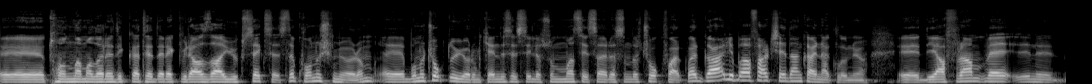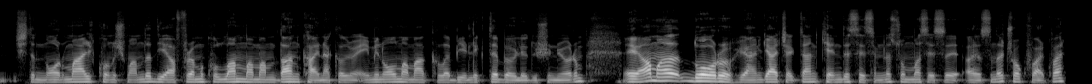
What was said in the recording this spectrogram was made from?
e, tonlamalara dikkat ederek biraz daha yüksek sesle konuşmuyorum. E, bunu çok duyuyorum. Kendi sesiyle sunma sesi arasında çok fark var. Galiba fark şeyden kaynaklanıyor. E, diyafram ve e, işte normal konuşmamda diyaframı kullanmamamdan kaynaklanıyor. Emin olmamakla birlikte böyle düşünüyorum. E, ama doğru yani gerçekten kendi sesimle sunma sesi arasında çok fark var.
